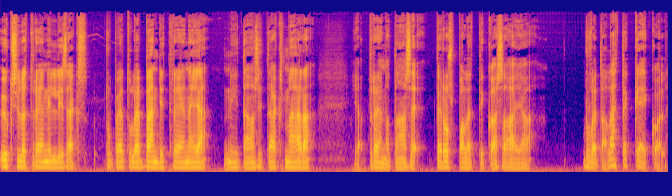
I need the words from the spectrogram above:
yksilötreenin lisäksi rupeaa tulee bänditreenejä, niitä on sitten X määrä, ja treenataan se peruspaletti kasaan ja ruvetaan lähteä keikoille.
